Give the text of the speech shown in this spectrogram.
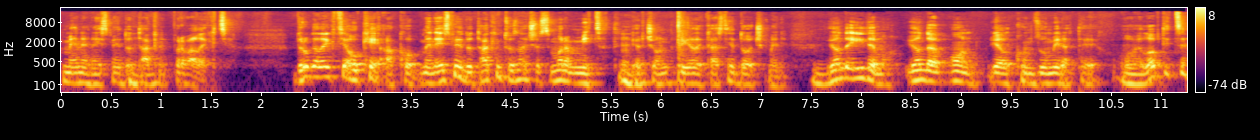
mene ne smije dotaknuti, prva lekcija. Druga lekcija, ok, ako me ne smije dotaknuti, to znači da se moram micati, jer će on prije ili kasnije doći k meni. I onda idemo, i onda on, jel, konzumira te ove loptice,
